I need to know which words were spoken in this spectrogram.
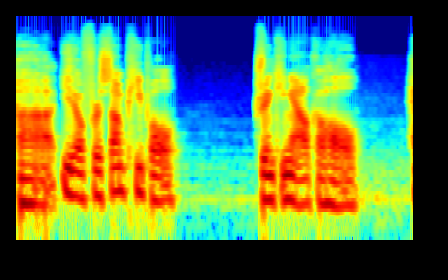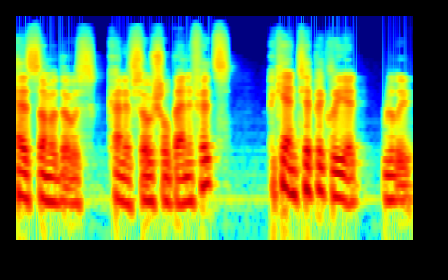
Uh, you know, for some people, drinking alcohol has some of those kind of social benefits. Again, typically at really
